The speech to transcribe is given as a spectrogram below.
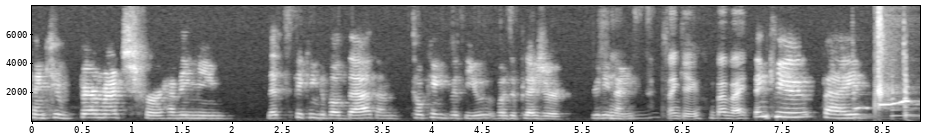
thank you very much for having me let's speaking about that and talking with you. It was a pleasure. Really nice. Thank you. Bye bye. Thank you. Bye.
